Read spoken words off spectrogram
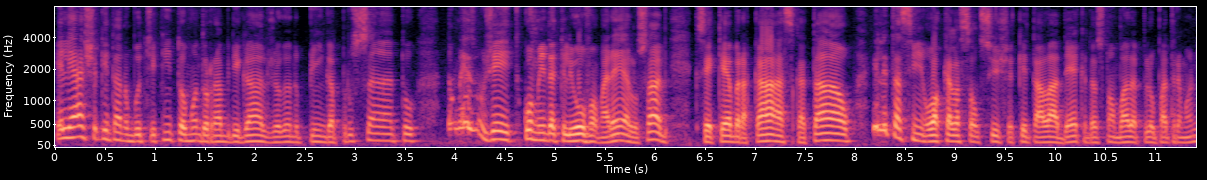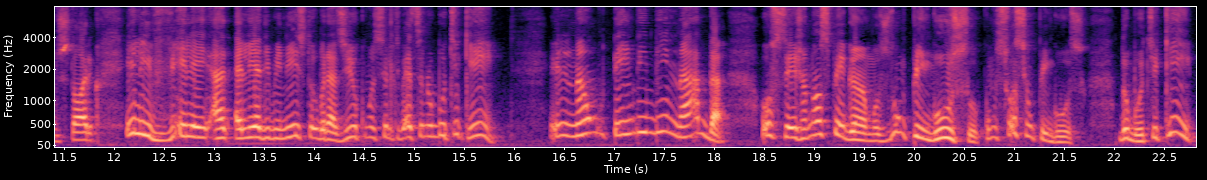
Ele acha que está no botequim tomando rabo de galo, jogando pinga para o santo, do mesmo jeito, comendo aquele ovo amarelo, sabe? Que você quebra a casca tal. Ele está assim, ou aquela salsicha que está lá há décadas tombada pelo patrimônio histórico. Ele, ele, ele administra o Brasil como se ele estivesse no botequim. Ele não entende de nada. Ou seja, nós pegamos um pinguço, como se fosse um pinguço, do botequim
